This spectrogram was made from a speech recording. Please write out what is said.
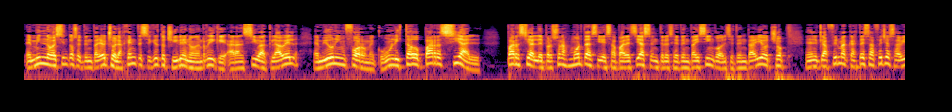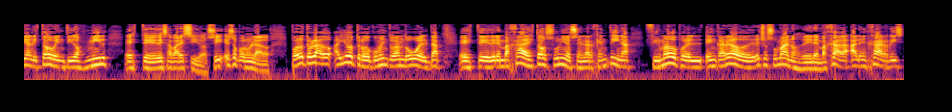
En 1978 el agente secreto chileno Enrique Aranciba Clavel envió un informe con un listado parcial parcial de personas muertas y desaparecidas entre el 75 y el 78, en el que afirma que hasta esa fecha se habían listado 22.000 este, desaparecidos, ¿sí? Eso por un lado. Por otro lado, hay otro documento dando vuelta este, de la Embajada de Estados Unidos en la Argentina, firmado por el encargado de derechos humanos de la embajada, Allen Harris,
